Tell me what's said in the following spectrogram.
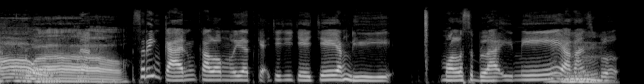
Oh, wow. Wow. Sering kan kalau ngelihat kayak cece-cece yang di mall sebelah ini ya kan Hmm. sebel-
